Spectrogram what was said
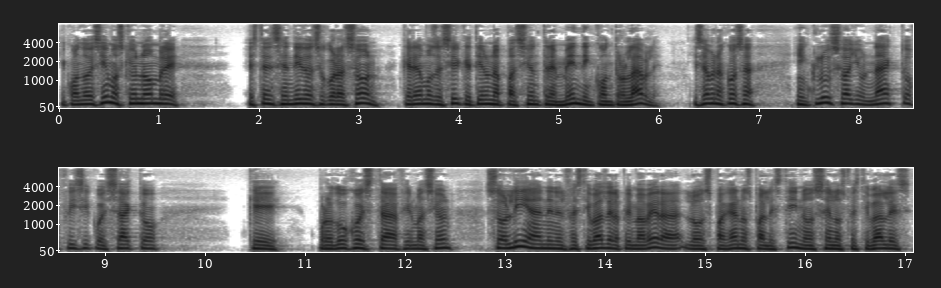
Y cuando decimos que un hombre está encendido en su corazón, queremos decir que tiene una pasión tremenda, incontrolable. Y sabe una cosa, incluso hay un acto físico exacto que produjo esta afirmación. Solían en el Festival de la Primavera, los paganos palestinos, en los festivales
